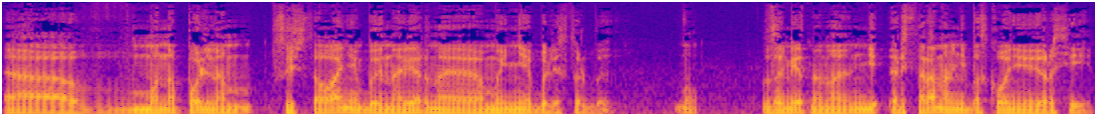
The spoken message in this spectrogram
э, в монопольном существовании бы, наверное, мы не были столь бы ну, заметны на ресторанном небосклоне России.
